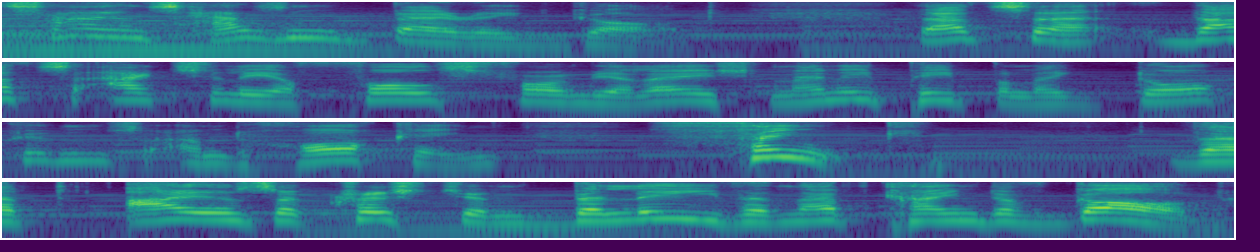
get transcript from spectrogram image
Science hasn't buried God. That's, a, that's actually a false formulation. Many people like Dawkins and Hawking think that I, as a Christian, believe in that kind of God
